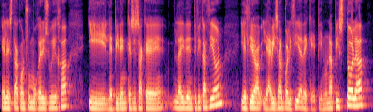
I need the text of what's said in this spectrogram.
él está con su mujer y su hija y le piden que se saque la identificación y el tío le avisa al policía de que tiene una pistola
